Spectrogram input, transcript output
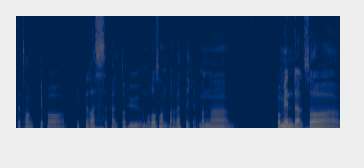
med tanke på interessefelt og humor og sånn, jeg vet ikke. Men uh, for min del så uh,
